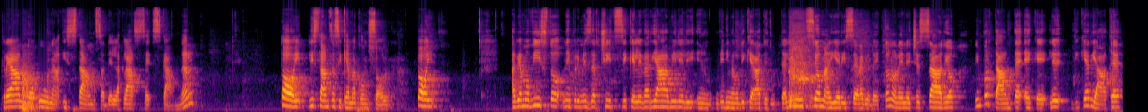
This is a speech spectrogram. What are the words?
creando una istanza della classe scanner, poi l'istanza si chiama console. Poi abbiamo visto nei primi esercizi che le variabili eh, venivano dichiarate tutte all'inizio, ma ieri sera vi ho detto non è necessario, l'importante è che le dichiariate,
